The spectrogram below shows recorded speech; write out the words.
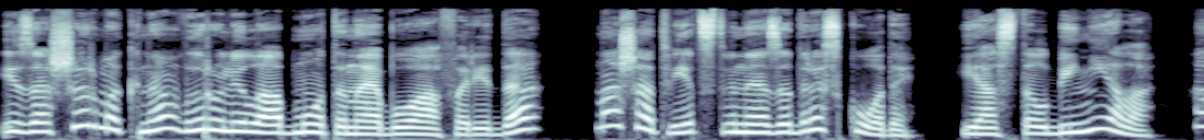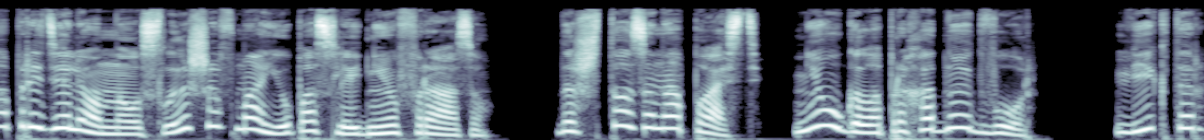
Из-за ширмы к нам вырулила обмотанная буа Фарида, наша ответственная за дресс-коды, и остолбенела, определенно услышав мою последнюю фразу. «Да что за напасть? Не угол, а проходной двор». Виктор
